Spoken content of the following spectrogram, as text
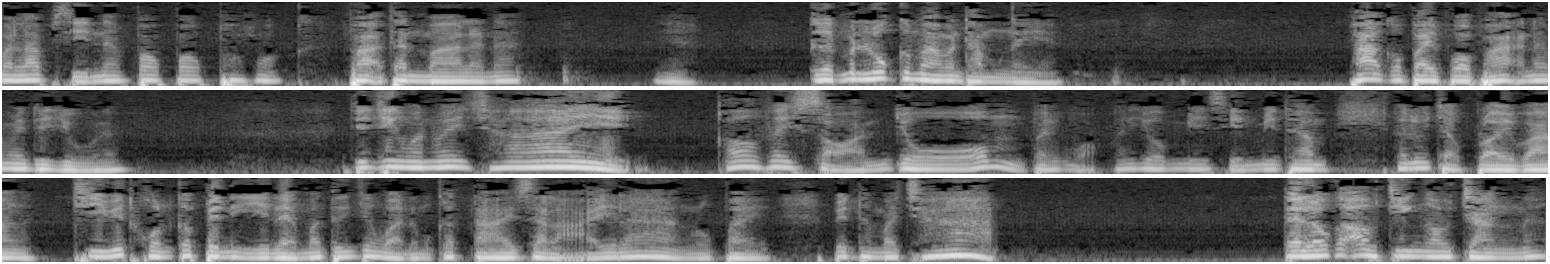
มารับศีลนะปอกปอกปอกพระท่านมาแล้วนะเนี่ย เกิดมันลุกขึ้นมามันทำไงพระก็ไปพอพระนะไม่ได้อยู่นะจริง ๆ มันไม่ใช่ เขาไปสอนโยม ไปบอกให้โยมมีศีลมีธรรมให้รู้จักปล่อยวาง ชีวิตคนก็เป็นอย่างนี้แหละมาถึงจังหวะมันก็ตายสลายล่างลงไป เป็นธรรมชาติ แต่เราก็เอาจริงเอาจังนะ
